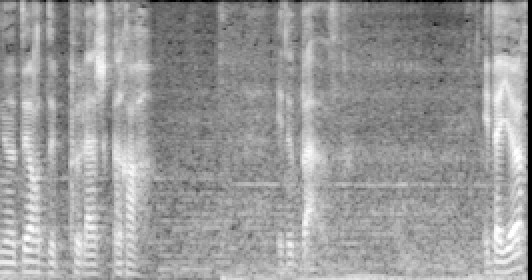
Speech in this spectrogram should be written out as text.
une odeur de pelage gras et de bave. Et d'ailleurs,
